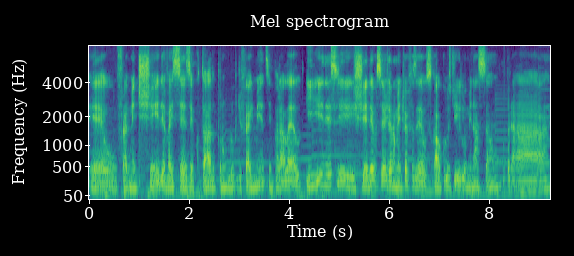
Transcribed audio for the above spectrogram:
é, o fragment shader vai ser executado por um grupo de fragmentos em paralelo e nesse shader você geralmente vai fazer os cálculos de iluminação para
